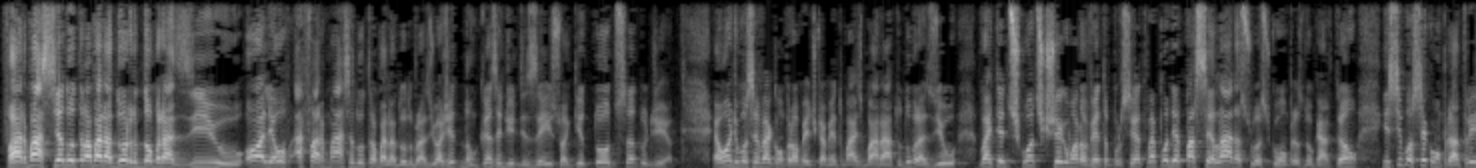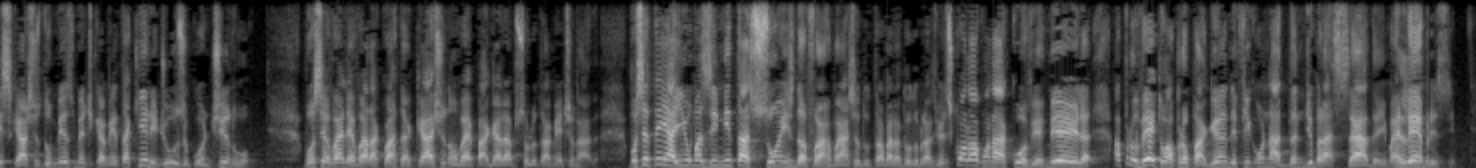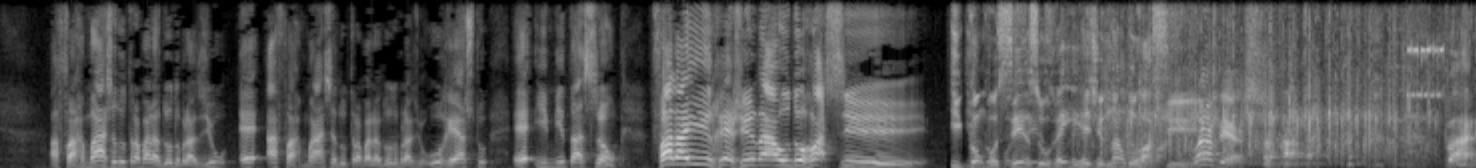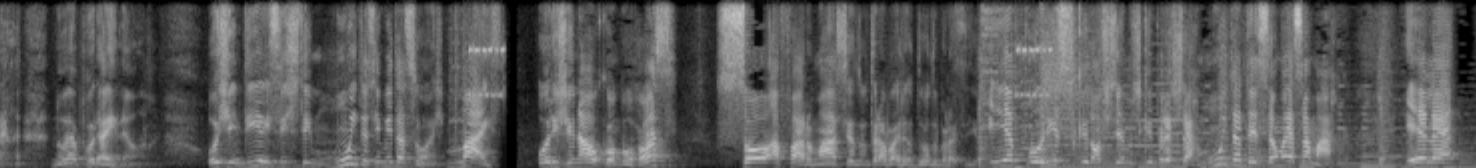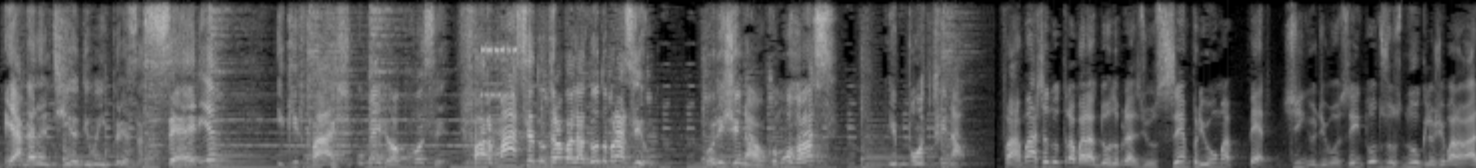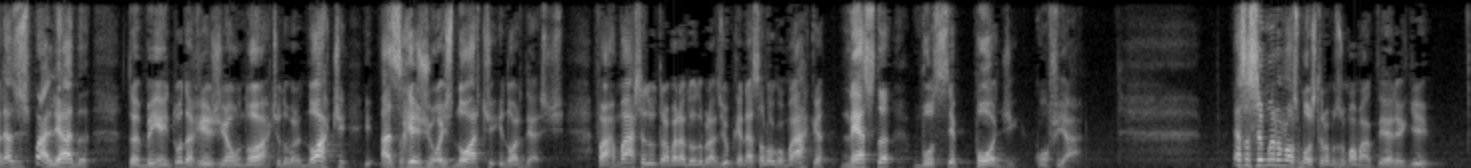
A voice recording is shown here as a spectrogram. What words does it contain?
Farmácia do Trabalhador do Brasil. Olha, a Farmácia do Trabalhador do Brasil, a gente não cansa de dizer isso aqui todo santo dia. É onde você vai comprar o medicamento mais barato do Brasil, vai ter descontos que chegam a 90%, vai poder parcelar as suas compras no cartão e se você comprar três caixas do mesmo medicamento, aquele de uso contínuo, você vai levar a quarta caixa e não vai pagar absolutamente nada. Você tem aí umas imitações da farmácia do trabalhador do Brasil. Eles colocam na cor vermelha, aproveitam a propaganda e ficam nadando de braçada aí. Mas lembre-se, a farmácia do trabalhador do Brasil é a farmácia do trabalhador do Brasil. O resto é imitação. Fala aí, Reginaldo Rossi! E com vocês, o rei Reginaldo Rossi. Parabéns! Para, não é por aí não. Hoje em dia existem muitas imitações, mas original como o Rossi, só a farmácia do trabalhador do Brasil. E é por isso que nós temos que prestar muita atenção a essa marca. Ela é a garantia de uma empresa séria e que faz o melhor por você. Farmácia do Trabalhador do Brasil. Original como o Rossi e ponto final. Farmácia do Trabalhador do Brasil, sempre uma pertinho de você, em todos os núcleos de Maravilha. Aliás, espalhada também em toda a região norte do Brasil, norte, as regiões norte e nordeste. Farmácia do Trabalhador do Brasil, porque nessa logomarca, nesta, você pode confiar. Essa semana nós mostramos uma matéria aqui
